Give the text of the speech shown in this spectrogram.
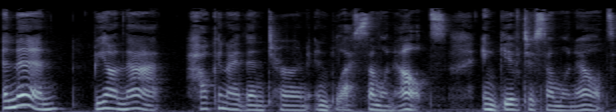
And then beyond that, how can I then turn and bless someone else and give to someone else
